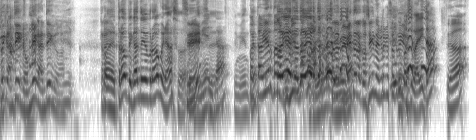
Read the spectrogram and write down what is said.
Picantico, un picantico. Oye, trago picante yo probado buenazo. ¿Sí? Pimienta. Pimienta. Oye, ¿Está abierta Está la pimienta? está abierto. Esa es la pimienta de la cocina, creo que se ríe. poco de varita ¿Ya?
